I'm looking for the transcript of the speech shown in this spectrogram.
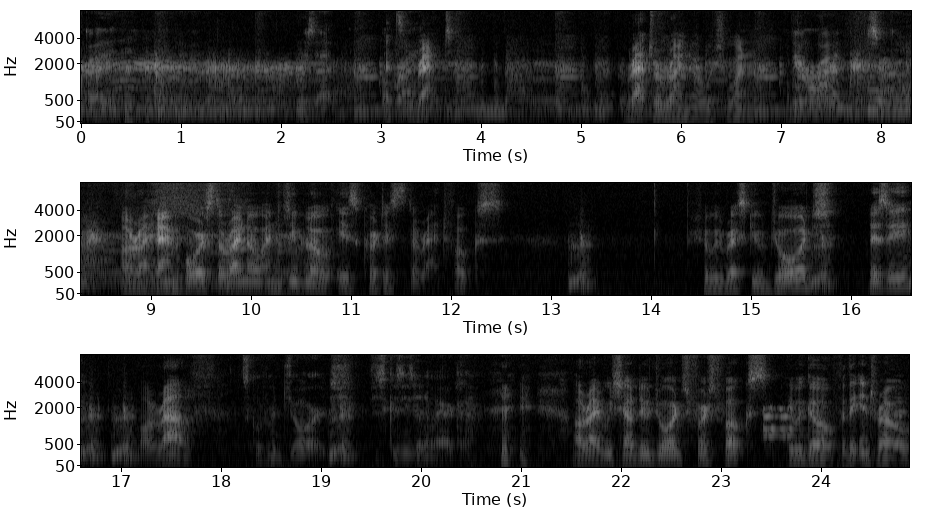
Okay. what is that? That's a rat. Rat or Rhino, which one? I'll be a rat. So cool. Alright, I am Boris the Rhino, and G-Blow is Curtis the Rat, folks. Shall we rescue George, Lizzie, or Ralph? Let's go for George, just because he's in America. Alright, we shall do George first, folks. Here we go for the intro.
